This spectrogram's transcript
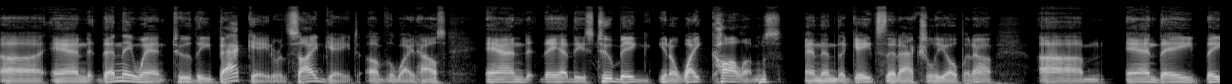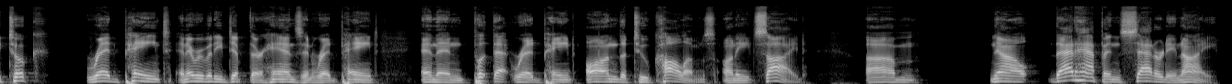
uh, and then they went to the back gate or the side gate of the White House, and they had these two big, you know, white columns and then the gates that actually open up. Um, and they they took red paint, and everybody dipped their hands in red paint, and then put that red paint on the two columns on each side. Um, now that happened Saturday night.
